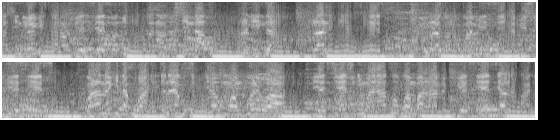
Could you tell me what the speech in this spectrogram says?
Washindi wengi sana wa BSS wakitoka na wanajiita fulani. Kuna kama kwa Hamisi, Hamisi. Kwa Lamek itakuwaje? Utaendelea kutumia huu mwamvuli wa BSS nyuma yako kwamba Lamek BSS au itakuwaje?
